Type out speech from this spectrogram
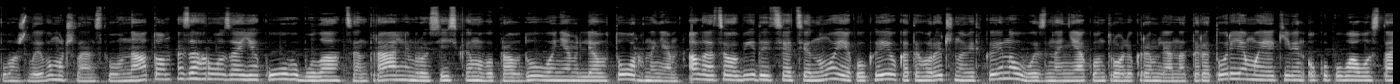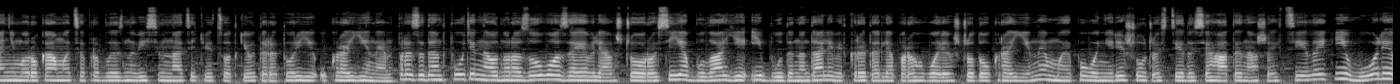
по можливому членству в НАТО, загроза якого була центральним російським виправдовуванням для вторгнення. Але це обійдеться ціною, яку Київ категорично відкинув визнання контролю Кремля над територіями, які він окупував останніми роками. Це приблизно 18% території України. Президент Путін неодноразово заявляв, що Росія була, є і буде надалі відкрита для переговорів щодо України. Ми повинні рішучості досягати досягти наших цілей і волі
